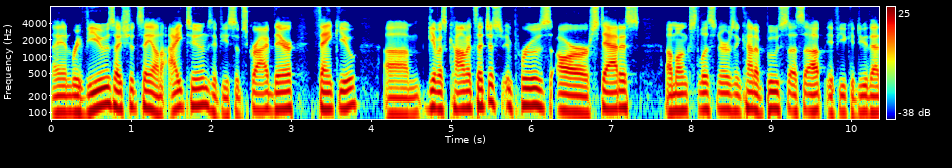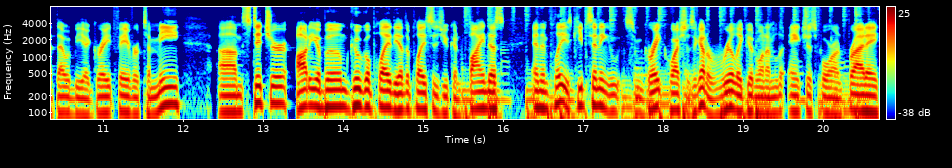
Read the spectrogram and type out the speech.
and reviews, I should say, on iTunes. If you subscribe there, thank you. Um, give us comments. That just improves our status amongst listeners and kind of boosts us up. If you could do that, that would be a great favor to me. Um, Stitcher, Audio Boom, Google Play, the other places you can find us. And then please keep sending some great questions. I got a really good one I'm anxious for on Friday.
